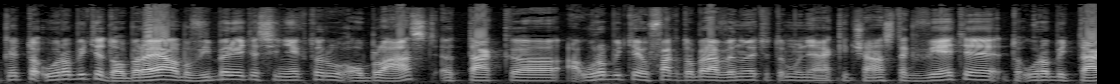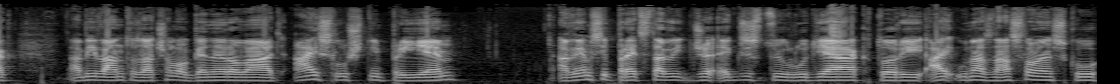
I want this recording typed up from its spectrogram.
keď to urobíte dobre, alebo vyberiete si niektorú oblasť tak, e, a urobíte ju fakt dobre a venujete tomu nejaký čas, tak viete to urobiť tak, aby vám to začalo generovať aj slušný príjem, a viem si predstaviť, že existujú ľudia, ktorí aj u nás na Slovensku,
